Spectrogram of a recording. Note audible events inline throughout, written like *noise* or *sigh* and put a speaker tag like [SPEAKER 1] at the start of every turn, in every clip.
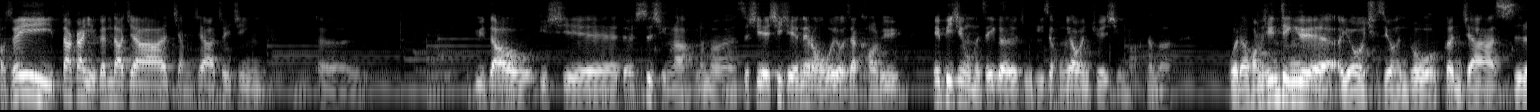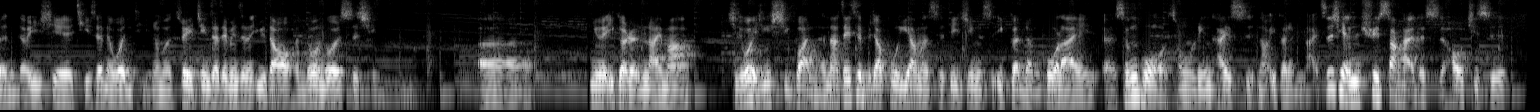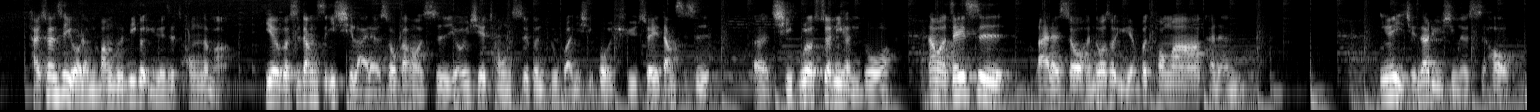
[SPEAKER 1] 好，所以大概也跟大家讲一下最近呃遇到一些的事情啦。那么这些细节内容我有在考虑，因为毕竟我们这个主题是红药丸觉醒嘛。那么我的黄金订阅有其实有很多我更加私人的一些提升的问题。那么最近在这边真的遇到很多很多的事情，呃，因为一个人来嘛。其实我已经习惯了。那这次比较不一样的是，毕竟是一个人过来，呃，生活从零开始，然后一个人来。之前去上海的时候，其实还算是有人帮助。第一个语言是通的嘛，第二个是当时一起来的时候，刚好是有一些同事跟主管一起过去，所以当时是呃起步的顺利很多。那么这一次来的时候，很多时候语言不通啊，可能因为以前在旅行的时候。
